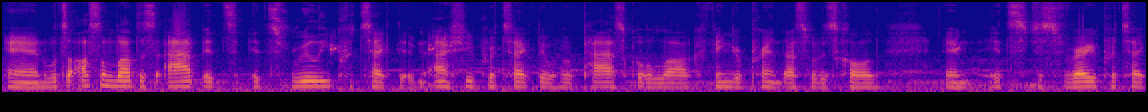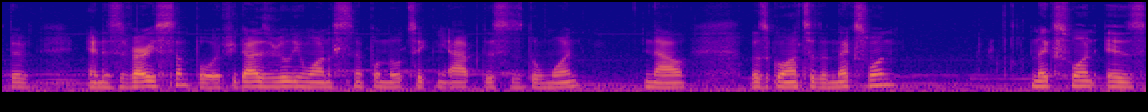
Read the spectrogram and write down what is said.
And what's awesome about this app it's it's really protected actually protected with a passcode lock fingerprint that's what it's called. And it's just very protective and it's very simple. If you guys really want a simple note-taking app this is the one now let's go on to the next one. Next one is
